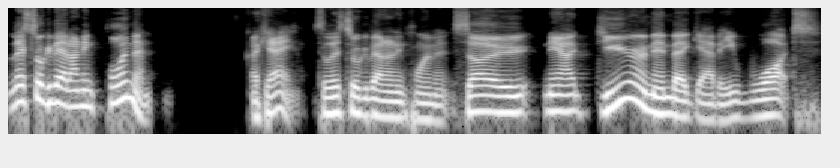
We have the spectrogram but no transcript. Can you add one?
Let's talk about unemployment. Okay, so let's talk about unemployment. So now, do you remember, Gabby, what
